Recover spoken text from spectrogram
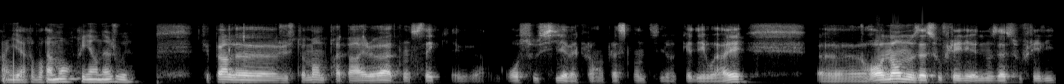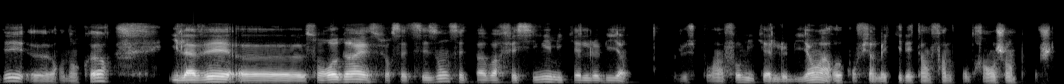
a vraiment rien à jouer. Tu parles euh, justement de préparer le hack. On sait qu'il y a eu un gros souci avec le remplacement de Tino Kadewere. Euh, Ronan nous a soufflé, nous a soufflé l'idée, euh, encore. Il avait euh, son regret sur cette saison, c'est de ne pas avoir fait signer Michael Le juste pour info, Michael Le Bihan a reconfirmé qu'il était en fin de contrat en juin prochain.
